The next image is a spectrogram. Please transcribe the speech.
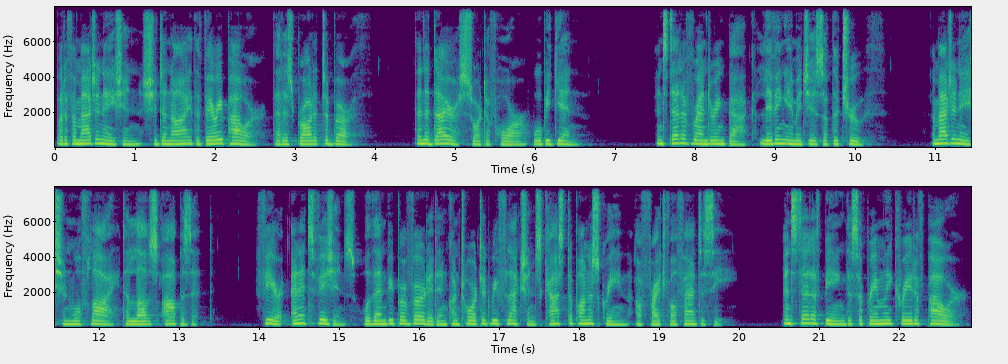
But if imagination should deny the very power that has brought it to birth, then the direst sort of horror will begin. Instead of rendering back living images of the truth, imagination will fly to love's opposite. Fear and its visions will then be perverted in contorted reflections cast upon a screen of frightful fantasy. Instead of being the supremely creative power,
